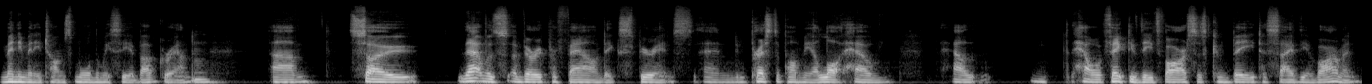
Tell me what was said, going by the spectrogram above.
many, many times more than we see above ground. Mm. Um, so that was a very profound experience and impressed upon me a lot how how how effective these viruses can be to save the environment.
